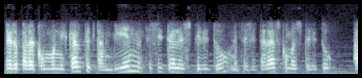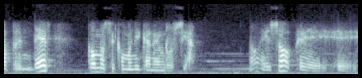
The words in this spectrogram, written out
pero para comunicarte también necesita el espíritu, necesitarás como espíritu aprender cómo se comunican en Rusia. ¿no? Eso, eh, eh,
